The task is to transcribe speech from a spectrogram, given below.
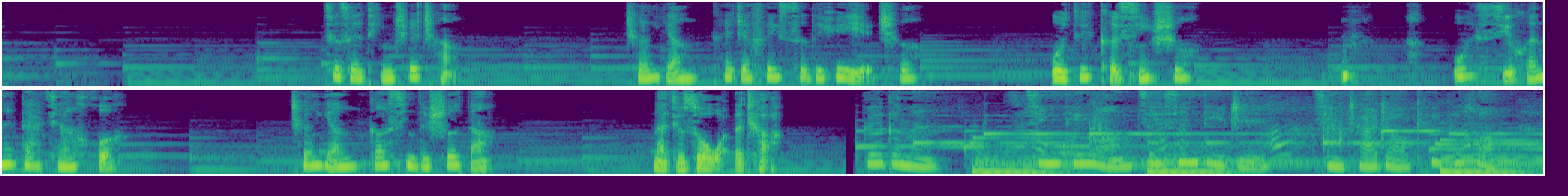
就在停车场，程阳开着黑色的越野车，我对可心说：“我喜欢那大家伙。”程阳高兴的说道：“那就坐我的车。”哥哥们，倾听网最新地址，请查找 QQ 号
